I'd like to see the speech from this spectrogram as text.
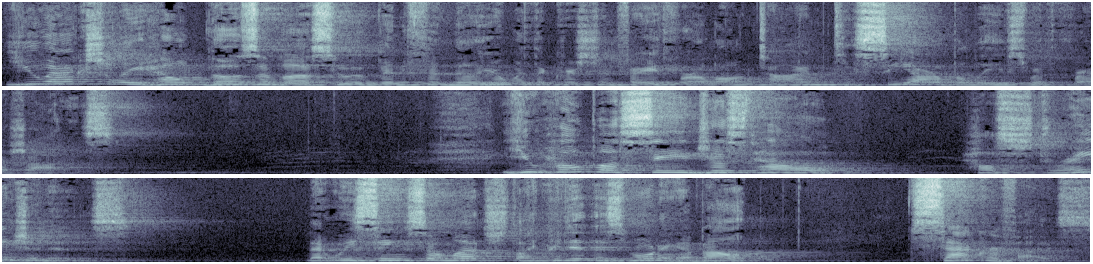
you actually help those of us who have been familiar with the Christian faith for a long time to see our beliefs with fresh eyes. You help us see just how how strange it is that we sing so much, like we did this morning, about sacrifice,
